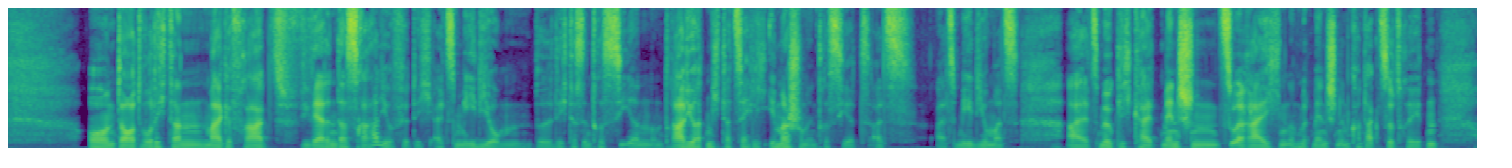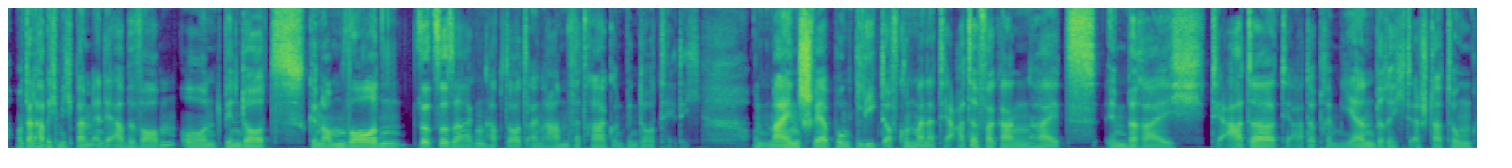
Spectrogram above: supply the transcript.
Und dort wurde ich dann mal gefragt, wie wäre denn das Radio für dich als Medium? Würde dich das interessieren? Und Radio hat mich tatsächlich immer schon interessiert als als Medium, als, als Möglichkeit, Menschen zu erreichen und mit Menschen in Kontakt zu treten. Und dann habe ich mich beim NDR beworben und bin dort genommen worden, sozusagen, habe dort einen Rahmenvertrag und bin dort tätig. Und mein Schwerpunkt liegt aufgrund meiner Theatervergangenheit im Bereich Theater, Theaterpremierenberichterstattung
